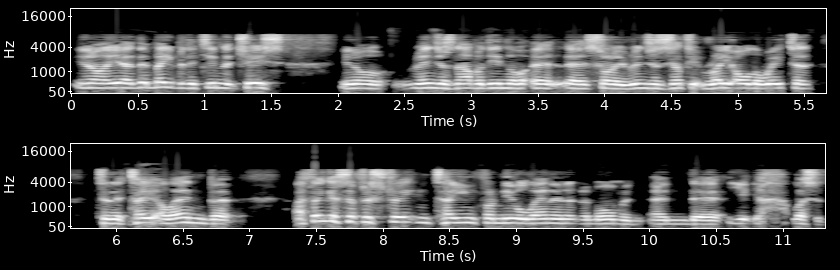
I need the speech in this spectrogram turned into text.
you know yeah they might be the team that chase you know Rangers and Aberdeen uh, uh, sorry Rangers and Celtic right all the way to to the title end. But I think it's a frustrating time for Neil Lennon at the moment. And uh, you, listen,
